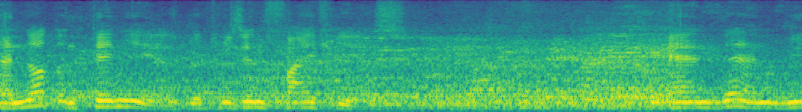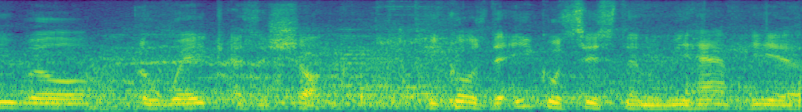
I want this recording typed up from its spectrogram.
And not in 10 years, but within five years. And then we will awake as a shock. Because the ecosystem we have here,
